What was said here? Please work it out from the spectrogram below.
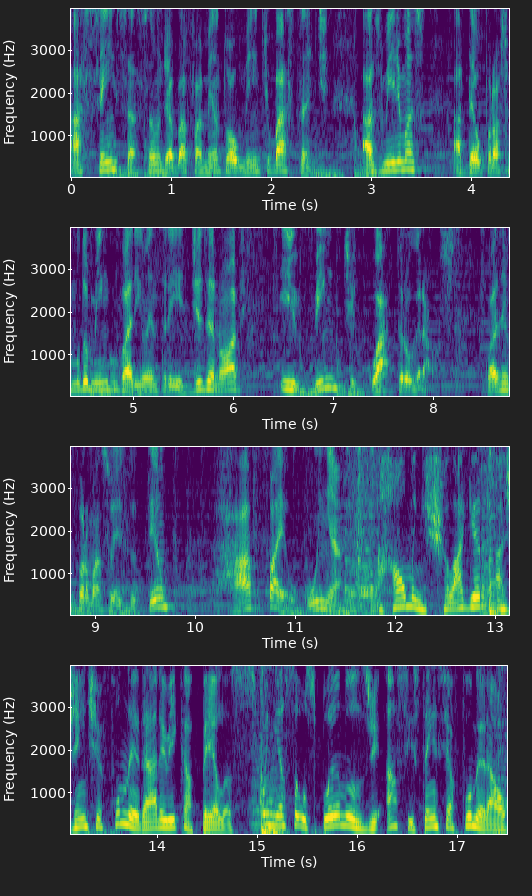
a sensação de abafamento aumente bastante. As mínimas até o próximo domingo variam entre 19 e 24 graus. Com as informações do tempo, Rafael Cunha. Raumenschlager, agente funerário e capelas. Conheça os planos de assistência funeral.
